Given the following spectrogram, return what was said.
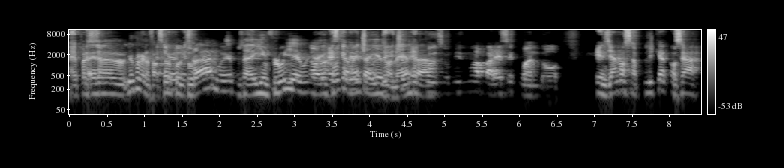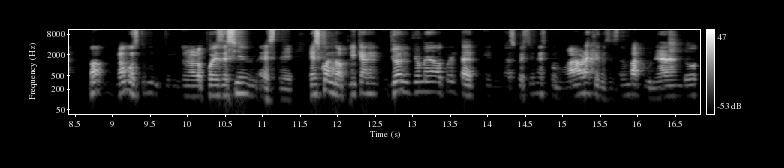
Eh, el- yo creo que el factor que cultural, güey, pues ahí influye, güey. No, ahí es que de hecho- ahí es de donde hecho, entra. El consumismo aparece cuando eh, ya nos aplican, o sea, va- vamos, tú, tú no lo puedes decir, este, es cuando aplican, yo, yo me he dado cuenta en las cuestiones como ahora que nos están vacunando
